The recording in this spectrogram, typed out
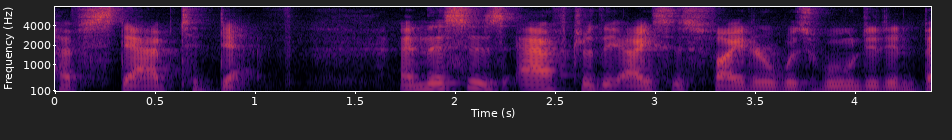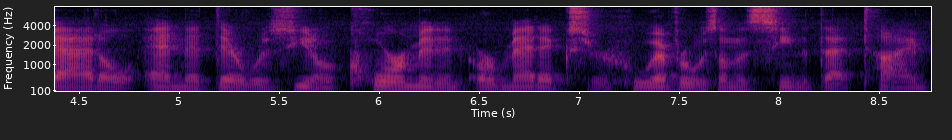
have stabbed to death. And this is after the ISIS fighter was wounded in battle, and that there was, you know, corpsmen and, or medics or whoever was on the scene at that time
